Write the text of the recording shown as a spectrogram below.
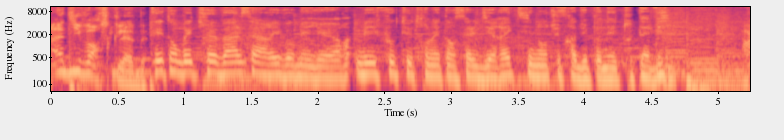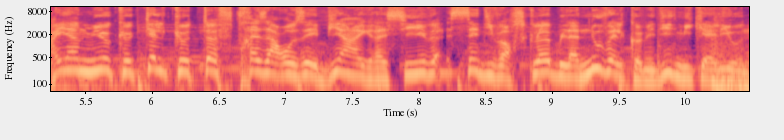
un divorce club. T'es tombé de cheval, ça arrive au meilleur. Mais il faut que tu te remettes en selle direct, sinon tu feras du poney toute ta vie. Rien de mieux que quelques teufs très arrosées et bien régressives, c'est Divorce Club, la nouvelle comédie de Michael Youn.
